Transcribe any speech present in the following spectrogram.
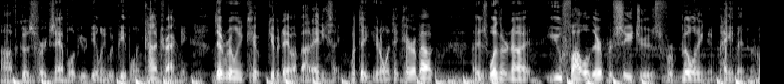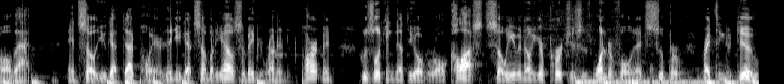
Uh, because, for example, if you're dealing with people in contracting, they don't really give a damn about anything. What they, you know, what they care about is whether or not you follow their procedures for billing and payment and all that. And so you got that player. Then you got somebody else who may be running the department who's looking at the overall cost. So even though your purchase is wonderful and it's super right thing to do,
